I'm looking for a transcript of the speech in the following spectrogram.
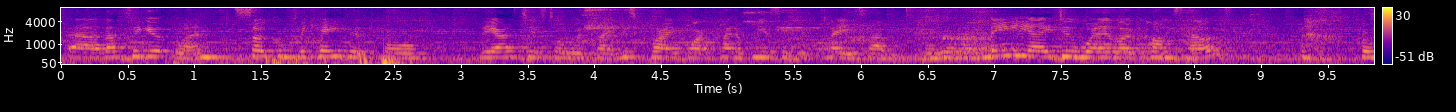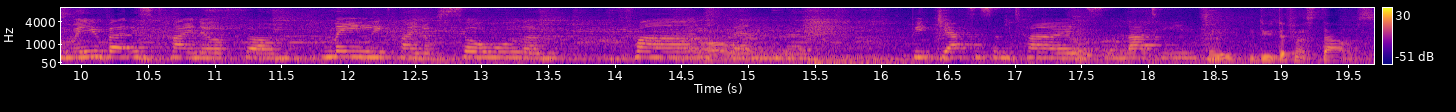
Uh, that's a good one. So complicated for the artist always like describe what kind of music it plays. Um, mainly I do whatever comes out for me, but it's kind of um, mainly kind of soul and funk Oh. and uh, bit jazzy sometimes and Latin. So you do different styles.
